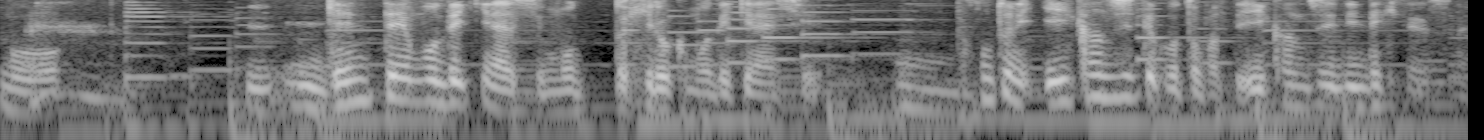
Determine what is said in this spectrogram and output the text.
もう、限定もできないし、もっと広くもできないし、うん本当にいい感じって言葉っていい感じにできてるんですね。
